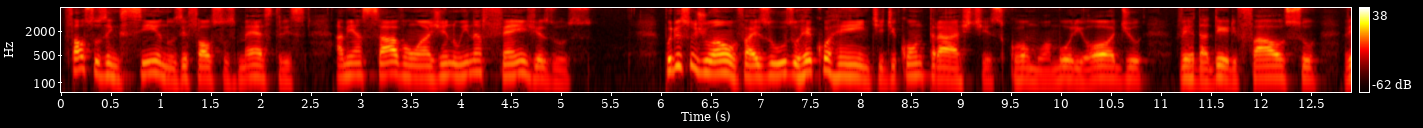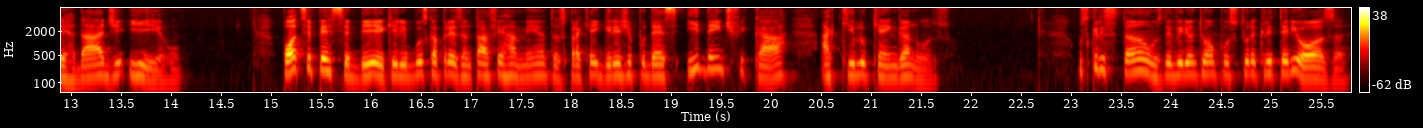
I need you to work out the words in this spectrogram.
Falsos ensinos e falsos mestres ameaçavam a genuína fé em Jesus. Por isso, João faz o uso recorrente de contrastes como amor e ódio, verdadeiro e falso, verdade e erro. Pode-se perceber que ele busca apresentar ferramentas para que a igreja pudesse identificar aquilo que é enganoso. Os cristãos deveriam ter uma postura criteriosa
